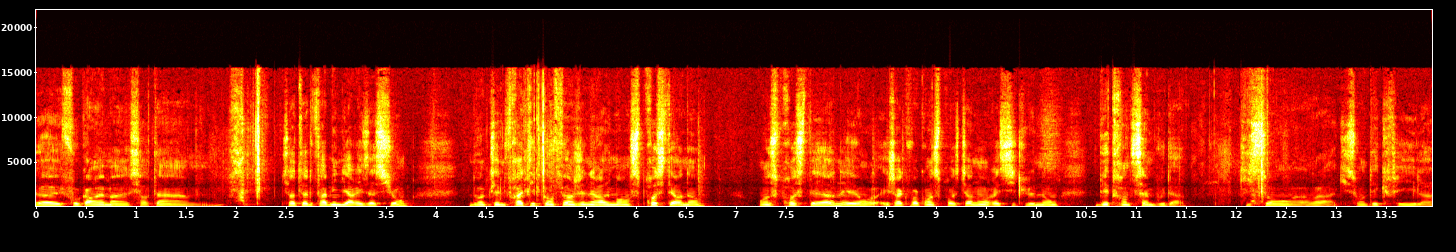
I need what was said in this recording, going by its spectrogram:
euh, il faut quand même un certain, une certaine familiarisation. Donc c'est une pratique qu'on fait en généralement en se prosternant. On se prosterne et, chaque fois qu'on se prosterne, on récite le nom des 35 Bouddhas qui sont, euh, voilà, qui sont décrits là.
